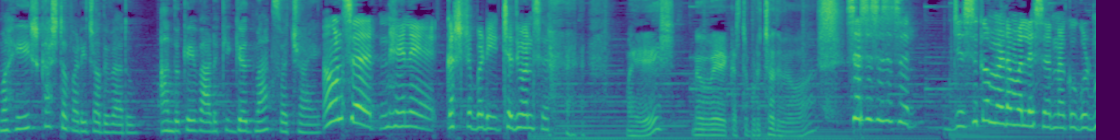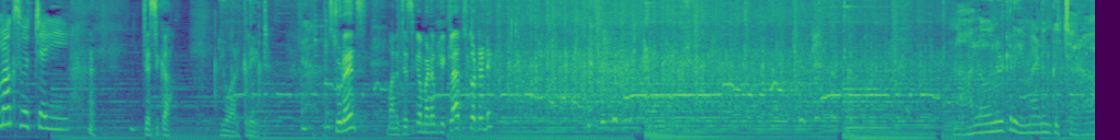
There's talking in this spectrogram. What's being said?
మహేష్ కష్టపడి చదివాడు. అందుకే వాడికి గుడ్ మార్క్స్ వచ్చాయి. అవును సార్ నేనే కష్టపడి చదివాను సార్. మహేష్ నువ్వే కష్టపడి చదివావా? Sir sir sir sir. Jessica madam వల్లే సార్ నాకు గుడ్ మార్క్స్ వచ్చాయి. Jessica you are great students మన జెసికా మేడంకి క్లాప్స్ కొట్టండి. నా లవ్ లెటర్ ఈ మేడంకి ఇచ్చారా?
